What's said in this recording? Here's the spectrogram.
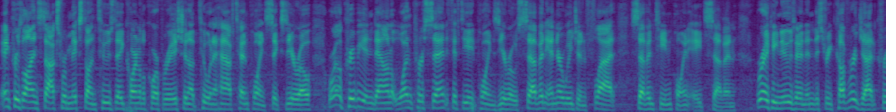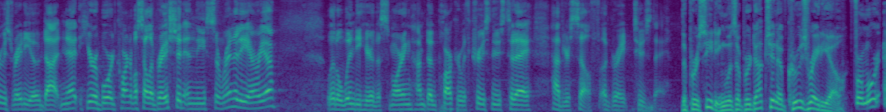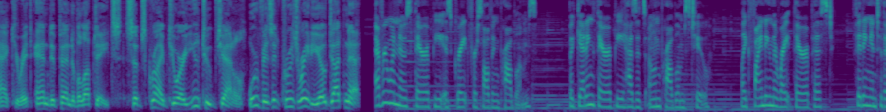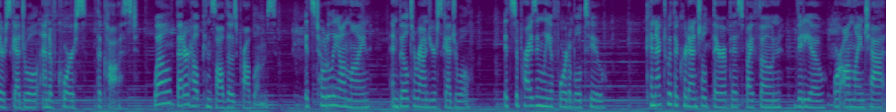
And cruise line stocks were mixed on Tuesday. Carnival Corporation up 2.5, 10.60. Royal Caribbean down 1%, 58.07. And Norwegian flat, 17.87. Breaking news and industry coverage at cruiseradio.net. Here aboard Carnival Celebration in the Serenity area. A little windy here this morning. I'm Doug Parker with Cruise News Today. Have yourself a great Tuesday. The proceeding was a production of Cruise Radio. For more accurate and dependable updates, subscribe to our YouTube channel or visit cruiseradio.net. Everyone knows therapy is great for solving problems, but getting therapy has its own problems too, like finding the right therapist, fitting into their schedule, and of course, the cost. Well, BetterHelp can solve those problems. It's totally online and built around your schedule. It's surprisingly affordable too. Connect with a credentialed therapist by phone, video, or online chat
